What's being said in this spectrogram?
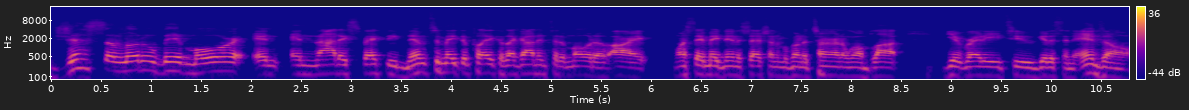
just a little bit more and and not expecting them to make the play because I got into the mode of all right, once they make the interception, I'm going to turn, I'm going to block, get ready to get us in the end zone.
